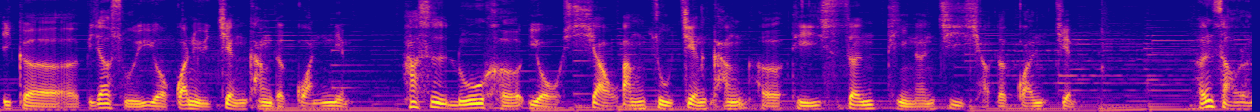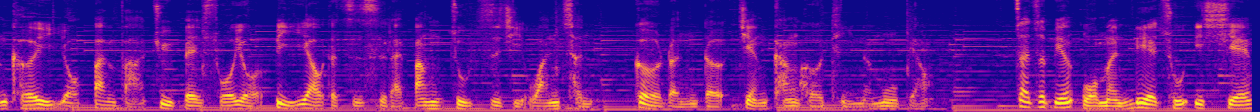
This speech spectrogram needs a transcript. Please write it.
一个比较属于有关于健康的观念。它是如何有效帮助健康和提升体能技巧的关键。很少人可以有办法具备所有必要的知识来帮助自己完成个人的健康和体能目标。在这边，我们列出一些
